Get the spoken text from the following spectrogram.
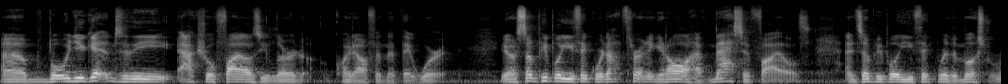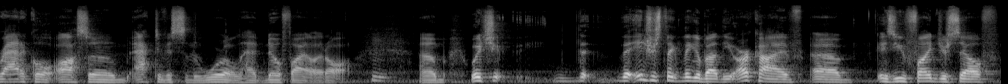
um, but when you get into the actual files, you learn quite often that they weren't. You know, some people you think were not threatening at all have massive files, and some people you think were the most radical, awesome activists in the world had no file at all. Hmm. Um, which the the interesting thing about the archive. Um, is you find yourself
